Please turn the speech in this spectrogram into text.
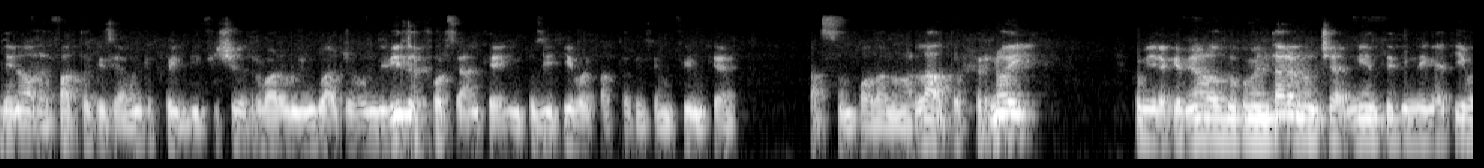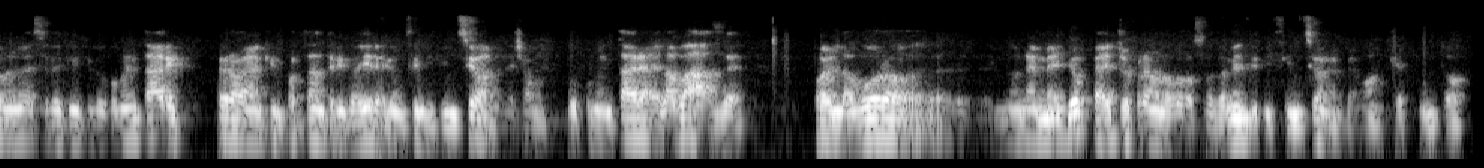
denota il fatto che sia anche poi difficile trovare un linguaggio condiviso e forse anche in positivo il fatto che sia un film che passa un po' dall'uno all'altro. Per noi, come dire, che veniamo dal documentario non c'è niente di negativo nell'essere definiti documentari, però è anche importante ribadire che è un film di finzione, diciamo, documentario è la base, poi il lavoro eh, non è meglio o peggio, però è un lavoro assolutamente di finzione, abbiamo anche appunto,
